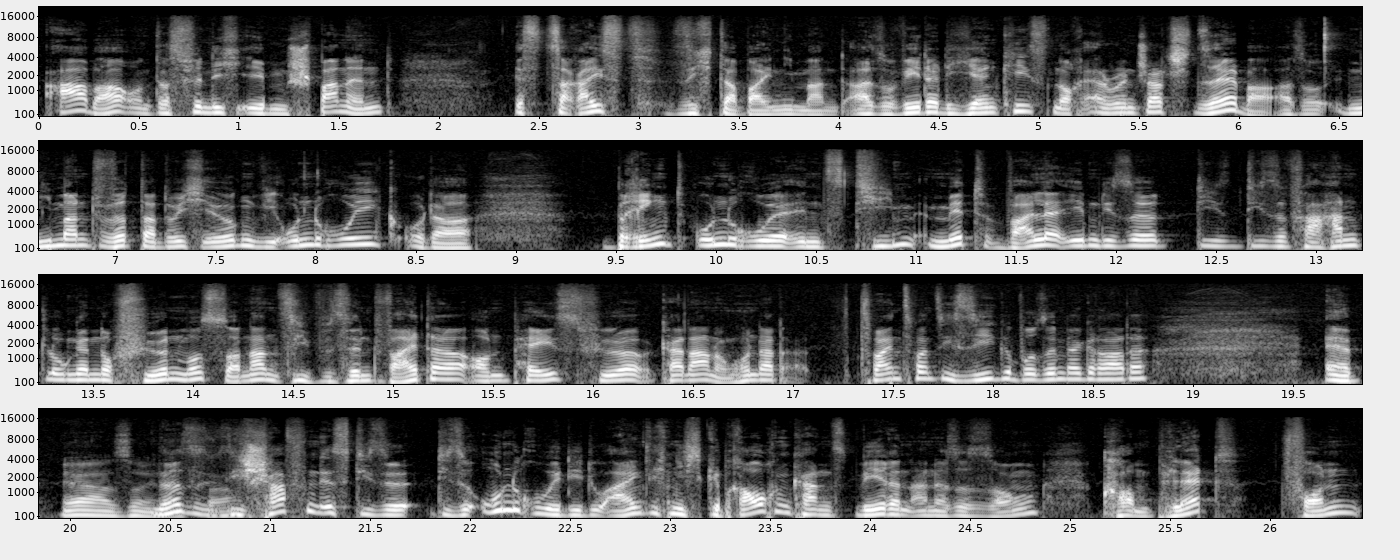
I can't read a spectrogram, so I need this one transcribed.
Aber, und das finde ich eben spannend, es zerreißt sich dabei niemand. Also weder die Yankees noch Aaron Judge selber. Also niemand wird dadurch irgendwie unruhig oder bringt Unruhe ins Team mit, weil er eben diese, die, diese Verhandlungen noch führen muss, sondern sie sind weiter on pace für, keine Ahnung, 122 Siege, wo sind wir gerade? Äh, Ja, so. Ne, sie, schaffen es, diese, diese Unruhe, die du eigentlich nicht gebrauchen kannst während einer Saison, komplett von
